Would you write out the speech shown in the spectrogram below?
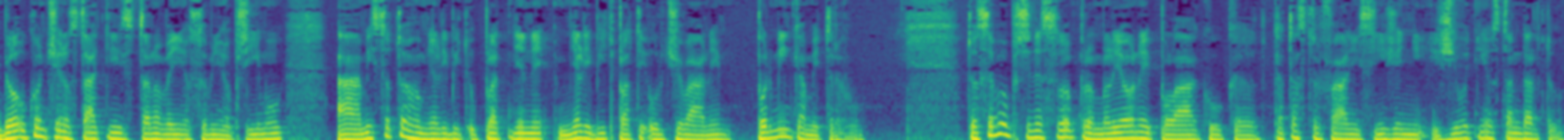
Bylo ukončeno státní stanovení osobního příjmu a místo toho měly být uplatněny, měly být platy určovány podmínkami trhu. To sebou přineslo pro miliony Poláků k katastrofální snížení životního standardu.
